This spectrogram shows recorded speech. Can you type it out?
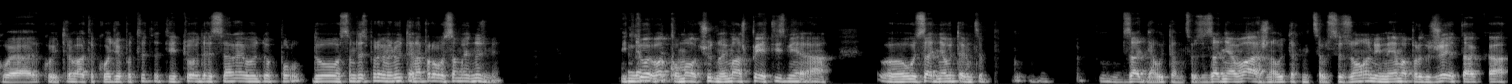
koja, koju treba također potvrtati je to da je Sarajevo do, do 81. minute napravilo samo jednu izmjenu. I to je ovako malo čudno, imaš pet izmjera u zadnja utakmica, zadnja utakmica, zadnja važna utakmica u sezoni, nema produžetaka,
